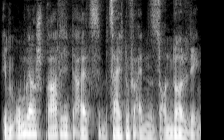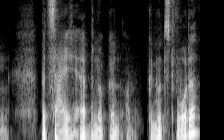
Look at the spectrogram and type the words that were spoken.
im Umgangssprachlichen als Bezeichnung für einen Sonderling äh, benu gen- genutzt wurde.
